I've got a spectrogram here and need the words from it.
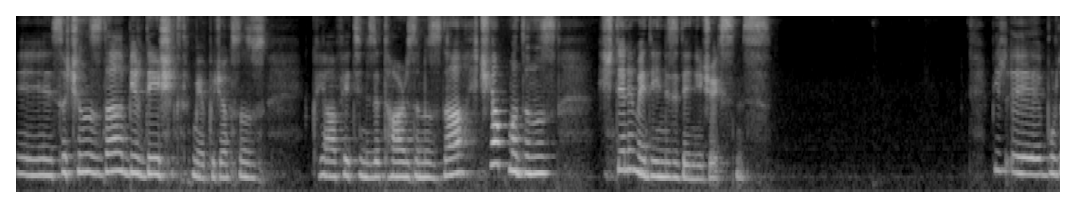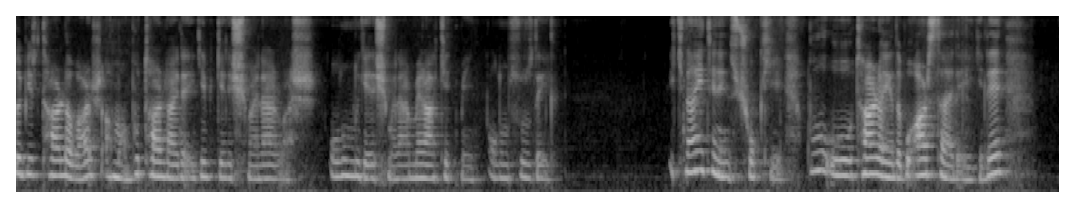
e, saçınızda bir değişiklik mi yapacaksınız? Kıyafetinize, tarzınızda hiç yapmadığınız, hiç denemediğinizi deneyeceksiniz. Bir e, burada bir tarla var ama bu tarlayla ilgili gelişmeler var. Olumlu gelişmeler merak etmeyin. Olumsuz değil. İkna yeteneğiniz çok iyi. Bu tarla ya da bu arsa ile ilgili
